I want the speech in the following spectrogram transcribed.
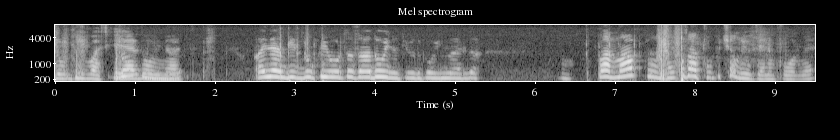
Doku'yu başka yerde oynar. Aynen biz Doku'yu orta sahada oynatıyorduk oyunlarda. Lan ne yaptın? Doku'dan topu çalıyor senin forvet.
